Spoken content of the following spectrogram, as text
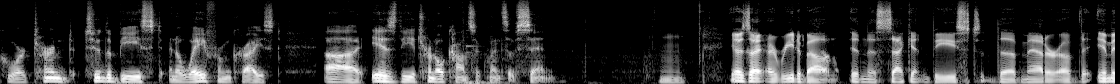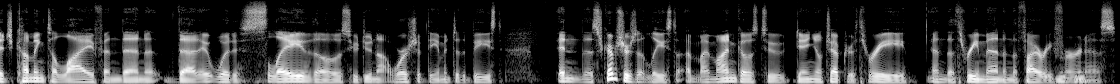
who are turned to the beast and away from Christ uh, is the eternal consequence of sin. Hmm. Yeah, as I, I, read about in the second beast, the matter of the image coming to life, and then that it would slay those who do not worship the image of the beast. In the scriptures, at least, uh, my mind goes to Daniel chapter three and the three men in the fiery mm-hmm. furnace.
